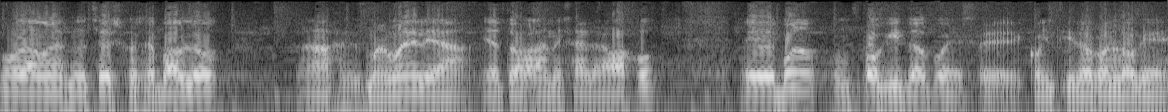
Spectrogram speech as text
Hola, buenas noches, José Pablo, a Jesús Manuel y a, toda la mesa de trabajo. Eh, bueno, un poquito pues eh, coincido con lo que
